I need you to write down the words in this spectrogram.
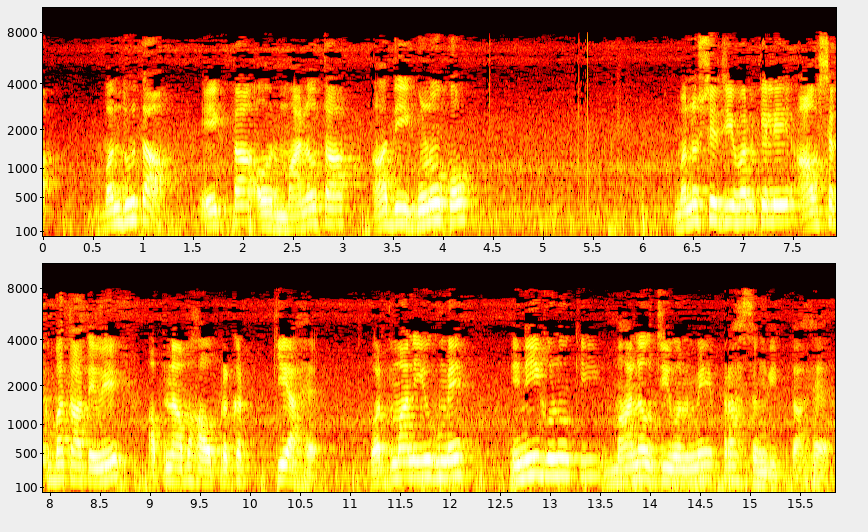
बंधुता, एकता और मानवता आदि गुणों को मनुष्य जीवन के लिए आवश्यक बताते हुए अपना भाव प्रकट किया है। वर्तमान युग में इन्हीं गुणों की मानव जीवन में प्रासंगिकता है।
